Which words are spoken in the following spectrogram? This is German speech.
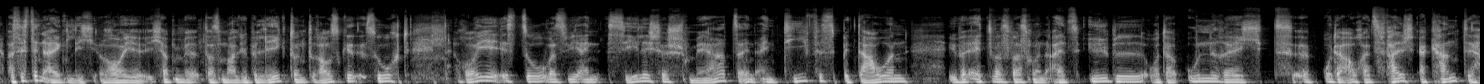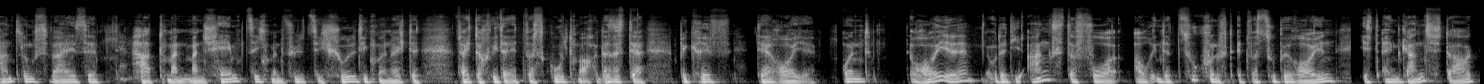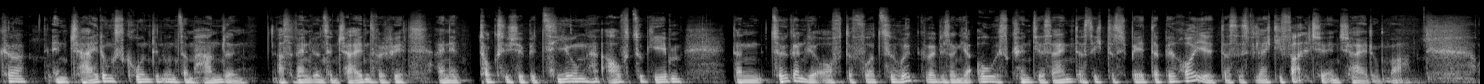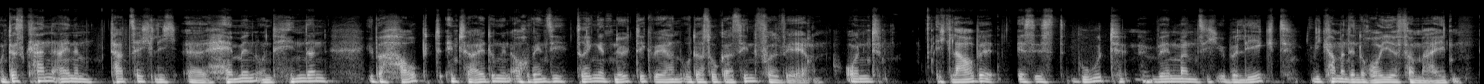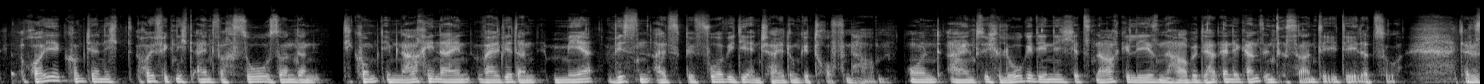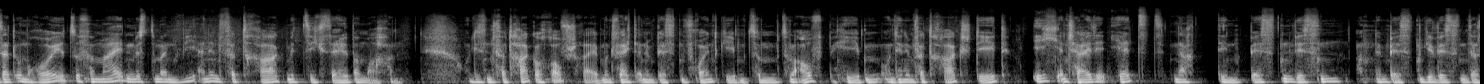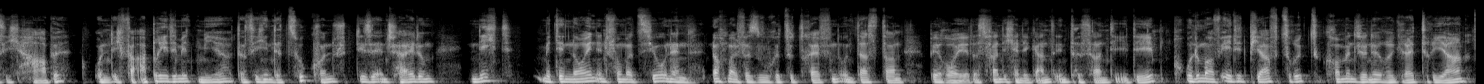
Was ist denn eigentlich Reue? Ich habe mir das mal überlegt und rausgesucht. Reue ist so was wie ein seelischer Schmerz, ein, ein tiefes Bedauern über etwas, was man als Übel oder Unrecht äh, oder auch als falsch erkannte Handlungsweise hat. Man, man schämt sich, man fühlt sich schuldig, man möchte vielleicht auch wieder etwas gut machen. Das ist der Begriff der Reue. Und Reue oder die Angst davor, auch in der Zukunft etwas zu bereuen, ist ein ganz starker Entscheidungsgrund in unserem Handeln. Also wenn wir uns entscheiden, zum Beispiel eine toxische Beziehung aufzugeben, dann zögern wir oft davor zurück, weil wir sagen, ja, oh, es könnte ja sein, dass ich das später bereue, dass es vielleicht die falsche Entscheidung war. Und das kann einen tatsächlich äh, hemmen und hindern, überhaupt Entscheidungen, auch wenn sie dringend nötig wären oder sogar sinnvoll wären. Und ich glaube, es ist gut, wenn man sich überlegt, wie kann man denn Reue vermeiden? Reue kommt ja nicht, häufig nicht einfach so, sondern die kommt im Nachhinein, weil wir dann mehr wissen, als bevor wir die Entscheidung getroffen haben. Und ein Psychologe, den ich jetzt nachgelesen habe, der hat eine ganz interessante Idee dazu. Der hat gesagt, um Reue zu vermeiden, müsste man wie einen Vertrag mit sich selber machen. Und diesen Vertrag auch aufschreiben und vielleicht einem besten Freund geben zum, zum Aufheben. Und in dem Vertrag steht, ich entscheide jetzt nach dem besten Wissen und dem besten Gewissen, das ich habe. Und ich verabrede mit mir, dass ich in der Zukunft diese Entscheidung nicht mit den neuen Informationen nochmal versuche zu treffen und das dann bereue. Das fand ich eine ganz interessante Idee. Und um auf Edith Piaf zurückzukommen, je ne regrette rien.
